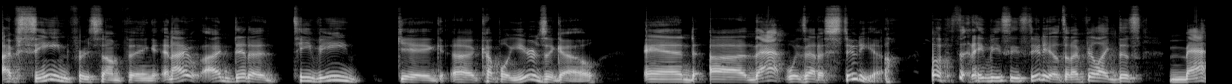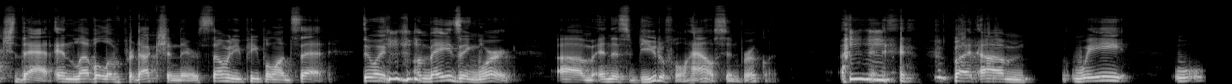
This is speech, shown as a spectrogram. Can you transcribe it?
I've seen for something. And I, I did a TV gig a couple years ago, and uh, that was at a studio. at ABC Studios. And I feel like this matched that in level of production. There's so many people on set doing amazing work um, in this beautiful house in Brooklyn. but um, we, w-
